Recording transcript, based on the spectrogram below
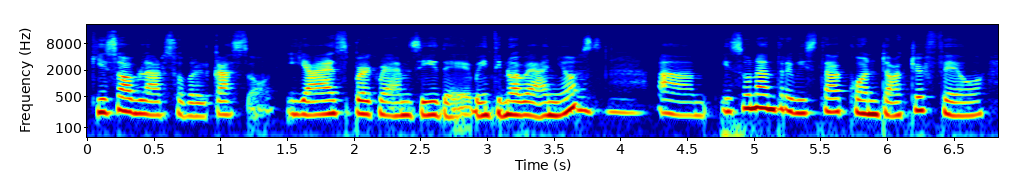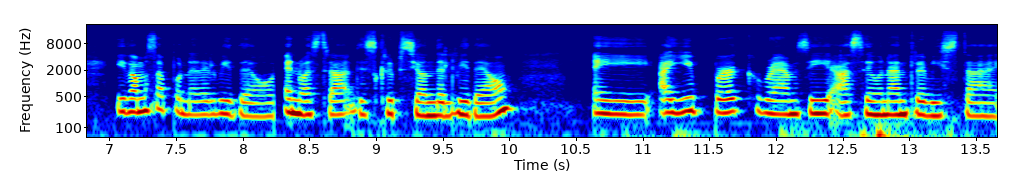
quiso hablar sobre el caso. Ya es Burke Ramsey de 29 años. Um, hizo una entrevista con Dr. Phil y vamos a poner el video en nuestra descripción del video. Y allí Burke Ramsey hace una entrevista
